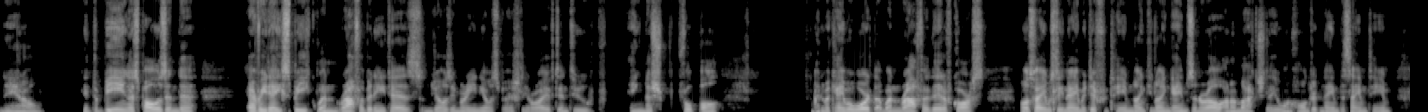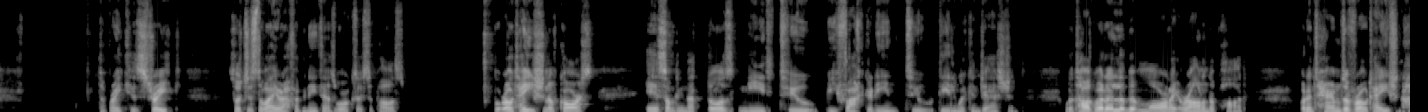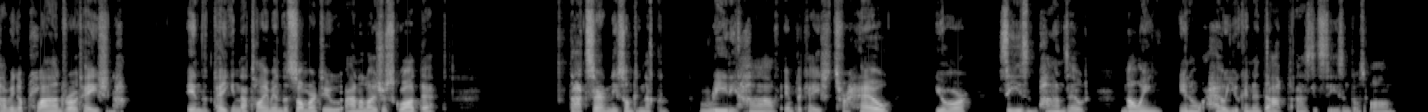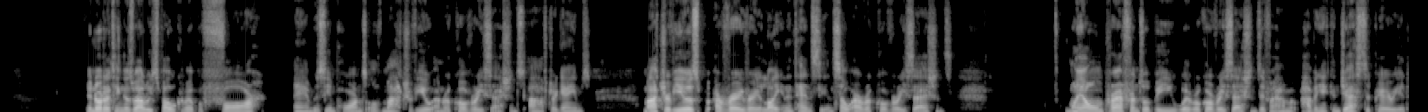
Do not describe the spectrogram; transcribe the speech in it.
you know, into being, I suppose, in the everyday speak when Rafa Benitez and Jose Mourinho especially arrived into English football. And it became a word that when Rafa did, of course, most famously name a different team 99 games in a row on a match day 100 named the same team to break his streak, such as the way Rafa Benitez works, I suppose. But rotation, of course, is something that does need to be factored into dealing with congestion. We'll talk about it a little bit more later on in the pod. But in terms of rotation, having a planned rotation, in the, taking that time in the summer to analyze your squad depth, that's certainly something that could really have implications for how your season pans out, knowing you know how you can adapt as the season goes on. Another thing as well we've spoken about before um, is the importance of match review and recovery sessions after games. Match reviews are very, very light in intensity, and so are recovery sessions. My own preference would be with recovery sessions if I'm having a congested period,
